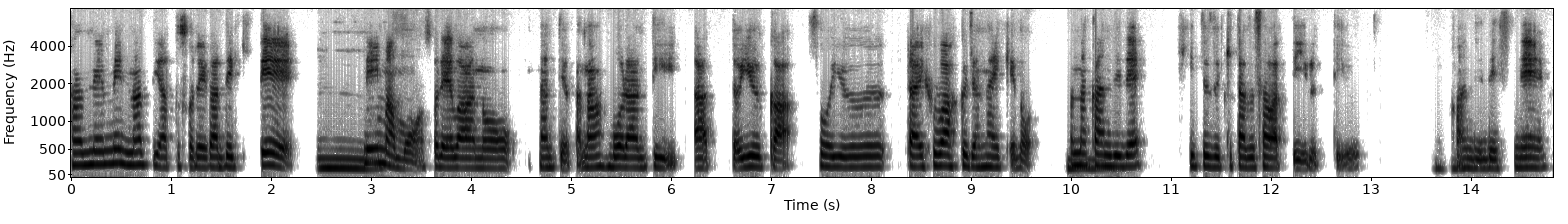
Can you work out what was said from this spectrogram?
3年目になってやっとそれができて、うんで、今もそれはあの、なんていうかな、ボランティアというか、そういうライフワークじゃないけど、そんな感じで引き続き携わっているっていう感じですね。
